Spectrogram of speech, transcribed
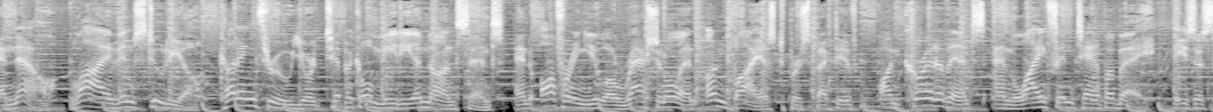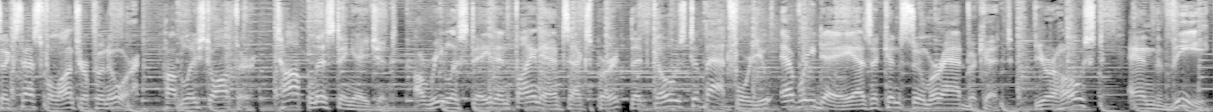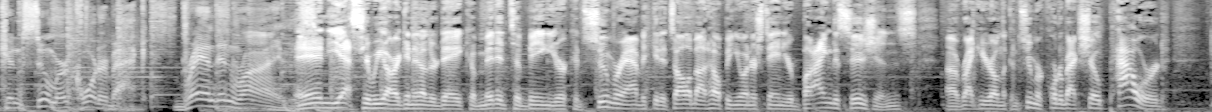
And now, live in studio, cutting through your typical media nonsense and offering you a rational and unbiased perspective on current events and life in Tampa Bay. He's a successful entrepreneur, published author, top listing agent, a real estate and finance expert that goes to bat for you every day as a consumer advocate. Your host and the consumer quarterback, Brandon Rhymes. And yes, here we are again another day committed to being your consumer advocate. It's all about helping you understand your buying decisions uh, right here on the Consumer Quarterback Show, powered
